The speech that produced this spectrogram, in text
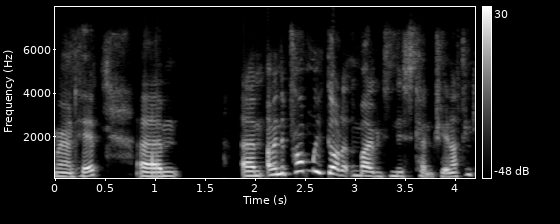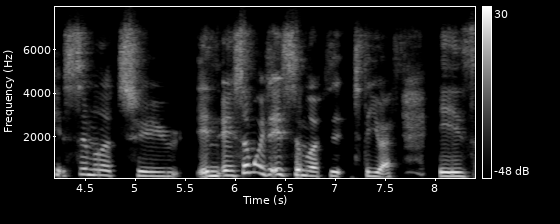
around here. Um, um, I mean, the problem we've got at the moment in this country, and I think it's similar to, in, in some ways, it is similar to, to the US, is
